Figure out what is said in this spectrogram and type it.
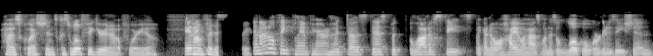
has questions, because we'll figure it out for you. And I And I don't think Planned Parenthood does this, but a lot of states, like I know Ohio has one as a local organization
